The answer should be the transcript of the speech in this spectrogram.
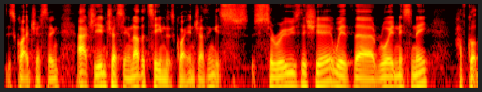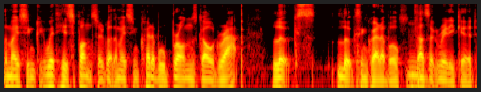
it's quite interesting. Actually, interesting. Another team that's quite interesting. It's Charouz this year with uh, Roy Nissany. Have got the most inc- with his sponsor. Have got the most incredible bronze gold wrap. Looks looks incredible. Mm. Does look really good.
